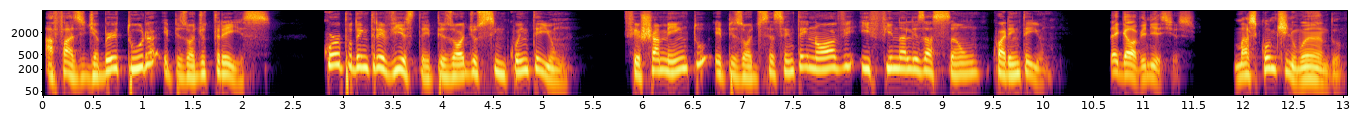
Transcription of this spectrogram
A fase de abertura, episódio 3. Corpo da entrevista, episódio 51. Fechamento, episódio 69 e finalização 41. Legal, Vinícius. Mas continuando,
